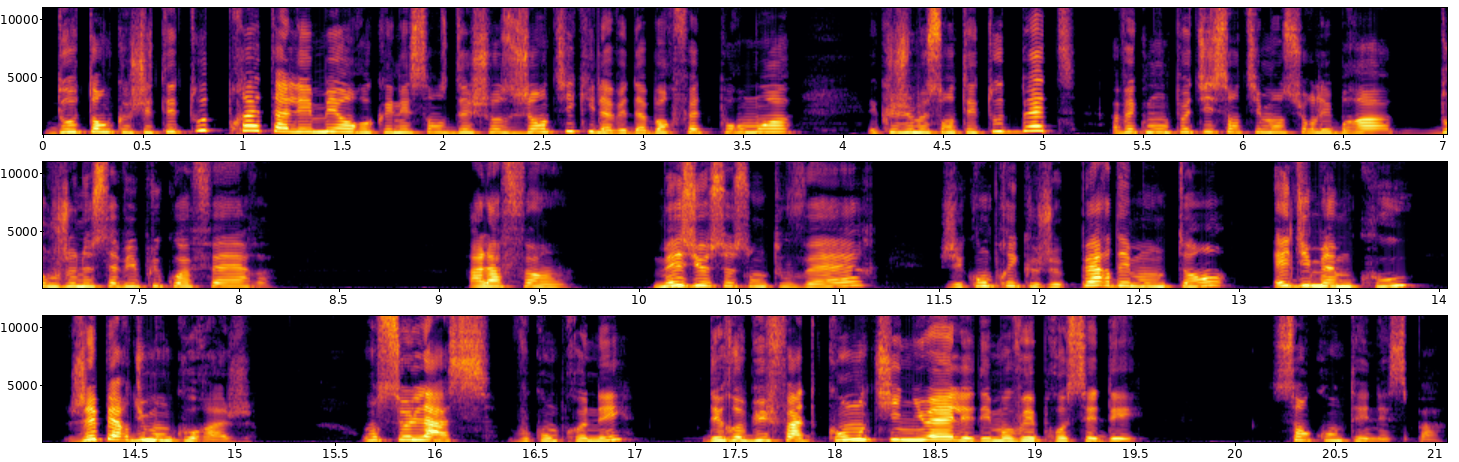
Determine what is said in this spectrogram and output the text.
D'autant que j'étais toute prête à l'aimer en reconnaissance des choses gentilles qu'il avait d'abord faites pour moi, et que je me sentais toute bête, avec mon petit sentiment sur les bras, dont je ne savais plus quoi faire. À la fin, mes yeux se sont ouverts, j'ai compris que je perdais mon temps, et du même coup, j'ai perdu mon courage. On se lasse, vous comprenez? Des rebuffades continuelles et des mauvais procédés. Sans compter, n'est-ce pas,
